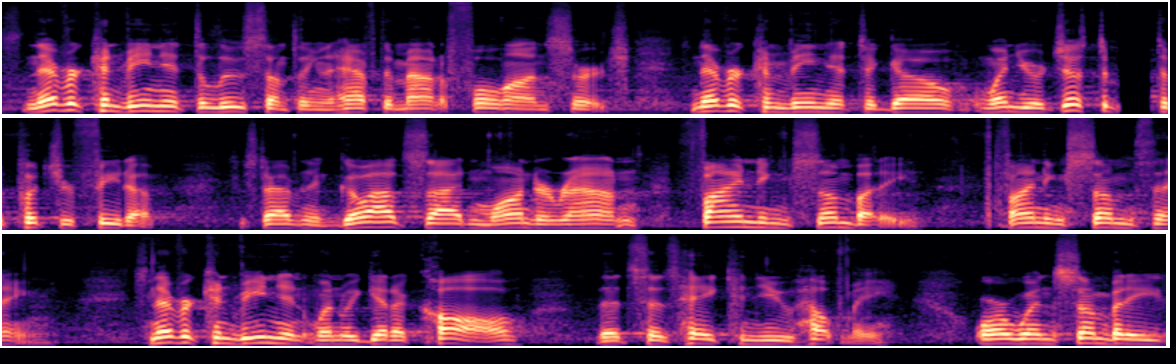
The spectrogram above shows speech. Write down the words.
It's never convenient to lose something and have to mount a full on search. It's never convenient to go when you're just about to put your feet up, just having to go outside and wander around finding somebody finding something. It's never convenient when we get a call that says, Hey, can you help me? Or when somebody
